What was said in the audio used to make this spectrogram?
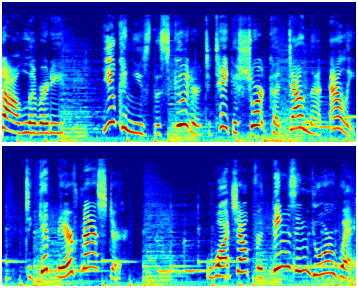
Job, Liberty. You can use the scooter to take a shortcut down that alley to get there faster. Watch out for things in your way.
